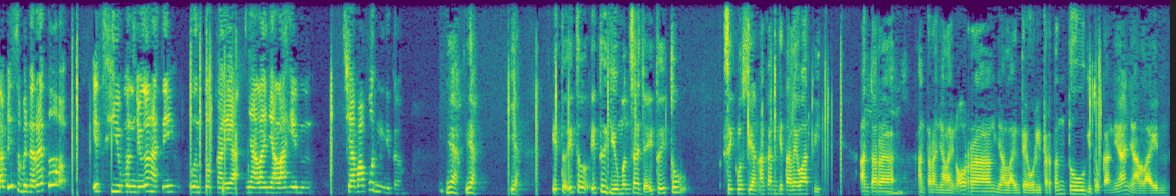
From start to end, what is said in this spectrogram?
Tapi sebenarnya tuh it's human juga gak sih untuk kayak nyala-nyalahin siapa pun gitu? Ya, ya, ya itu itu itu human saja itu itu siklus yang akan kita lewati antara hmm. antara nyalain orang nyalain teori tertentu gitu kan ya nyalain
